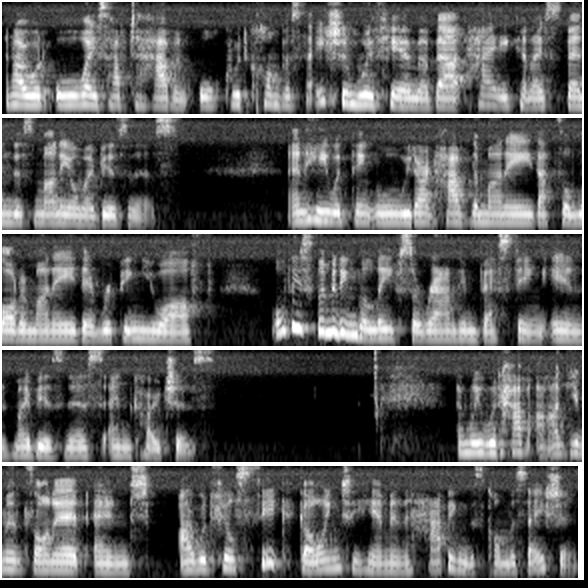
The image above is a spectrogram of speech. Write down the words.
And I would always have to have an awkward conversation with him about, hey, can I spend this money on my business? And he would think, well, we don't have the money. That's a lot of money. They're ripping you off. All these limiting beliefs around investing in my business and coaches. And we would have arguments on it, and I would feel sick going to him and having this conversation.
